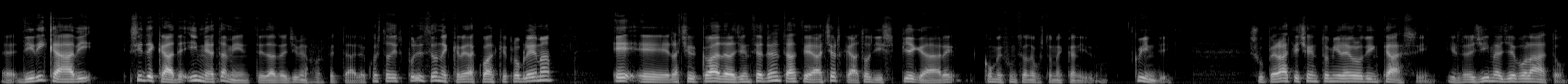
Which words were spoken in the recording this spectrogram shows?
eh, di ricavi si decade immediatamente dal regime forfettario. Questa disposizione crea qualche problema e eh, la circolare dell'Agenzia delle Entrate ha cercato di spiegare come funziona questo meccanismo. Quindi, superati i 100.000 euro di incassi, il regime agevolato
